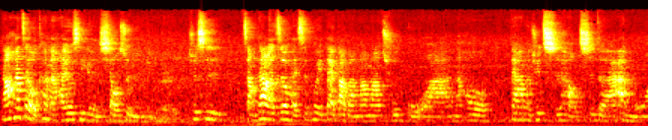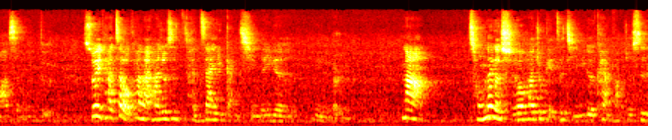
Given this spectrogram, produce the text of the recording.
然后他在我看来，他又是一个很孝顺的女儿，就是长大了之后还是会带爸爸妈妈出国啊，然后带他们去吃好吃的啊、按摩啊什么的。所以他在我看来，他就是很在意感情的一个女儿。那从那个时候，他就给自己一个看法，就是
